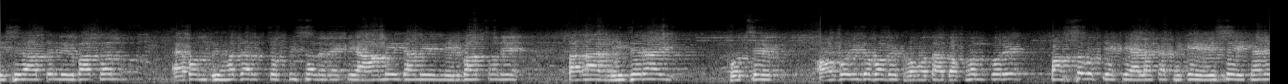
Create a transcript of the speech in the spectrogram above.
নিশিরাতের নির্বাচন এবং দুই হাজার চব্বিশ সালের একটি আমি ডামি নির্বাচনে তারা নিজেরাই হচ্ছে অবৈধভাবে ক্ষমতা দখল করে পার্শ্ববর্তী একটি এলাকা থেকে এসে এখানে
